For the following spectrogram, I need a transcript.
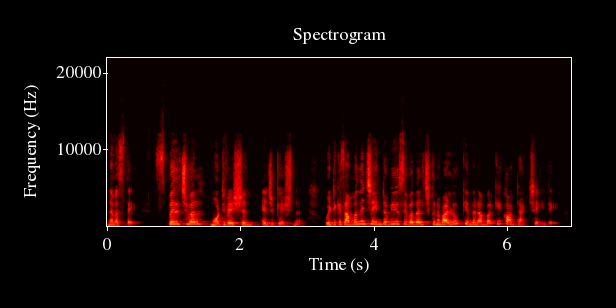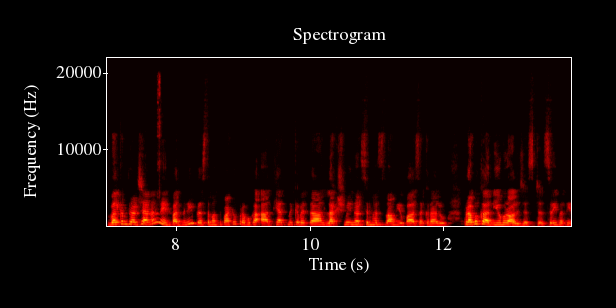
నమస్తే. స్పిరిచువల్ మోటివేషన్ ఎడ్యుకేషనల్ వీటికి సంబంధించి ఇంటర్వ్యూస్ ఇవ్వదలుచుకున్న వాళ్ళు కింద నంబర్కి కాంటాక్ట్ చేయండి. వెల్కమ్ టు అవర్ ఛానల్ నేను పద్మిని. ప్రస్తుతంతో పాటు ప్రముఖ ఆధ్యాత్మికవేత్త లక్ష్మీ నరసింహస్వామి ఉపాసకురాలు ప్రముఖ న్యూమరాలజిస్ట్ శ్రీమతి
